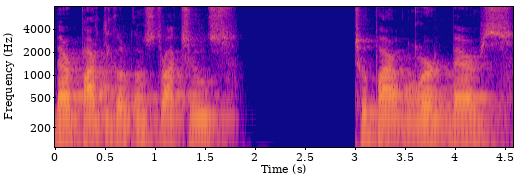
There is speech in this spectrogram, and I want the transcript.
verb particle constructions, two-part word verbs,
